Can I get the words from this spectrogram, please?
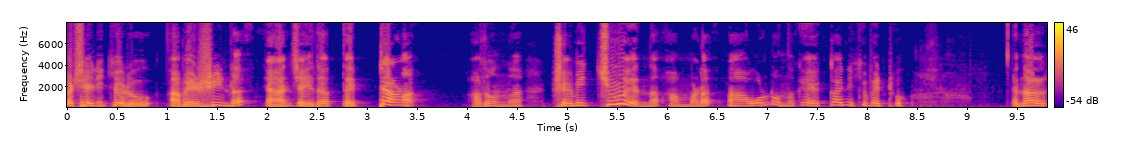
പക്ഷേ എനിക്കൊരു അപേക്ഷയുണ്ട്. ഞാൻ ചെയ്ത തെറ്റാണ്. അതൊന്ന് ക്ഷമിച്ചു എന്ന് നമ്മുടെ നാവുകൊണ്ടൊന്ന് കേൾക്കാൻ എനിക്ക് പറ്റൂ. എന്നാൽ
